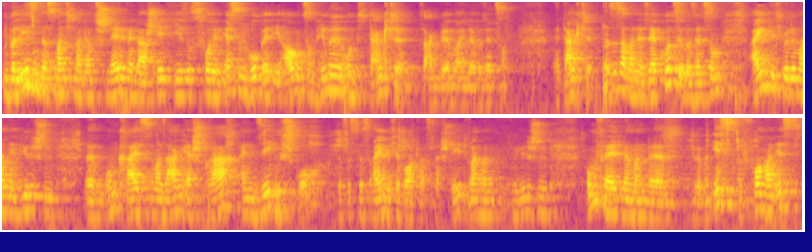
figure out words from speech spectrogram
überlesen das manchmal ganz schnell, wenn da steht, Jesus vor dem Essen hob er die Augen zum Himmel und dankte, sagen wir immer in der Übersetzung. Er dankte. Das ist aber eine sehr kurze Übersetzung. Eigentlich würde man im jüdischen ähm, Umkreis immer sagen, er sprach einen Segensspruch. Das ist das eigentliche Wort, was da steht, weil man im jüdischen Umfeld, wenn man, äh, wenn man isst, bevor man isst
